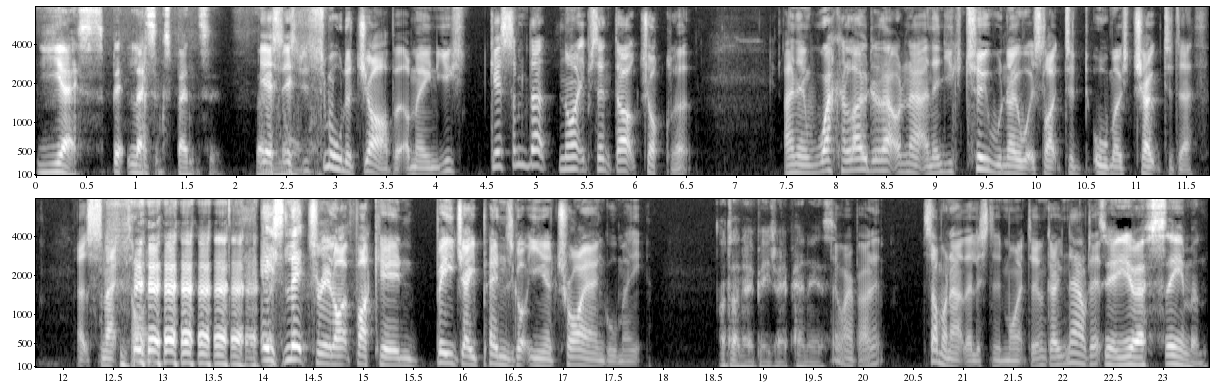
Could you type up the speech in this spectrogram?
Yes, a bit less expensive. Yes, it's a smaller jar, but I mean, you get some of that ninety percent dark chocolate, and then whack a load of that on that, and then you too will know what it's like to almost choke to death at snack time. it's literally like fucking BJ Penn's got you in a triangle, mate. I don't know who BJ Penn is. Don't worry about it. Someone out there listening might do and go, nailed Is it. he a UFC man?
